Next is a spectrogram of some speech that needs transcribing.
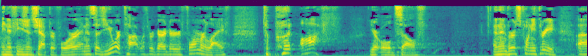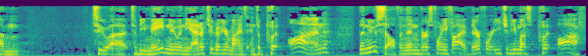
in Ephesians chapter 4, and it says, You were taught with regard to your former life to put off your old self. And then verse 23, um, to, uh, to be made new in the attitude of your minds and to put on the new self. And then verse 25, therefore each of you must put off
